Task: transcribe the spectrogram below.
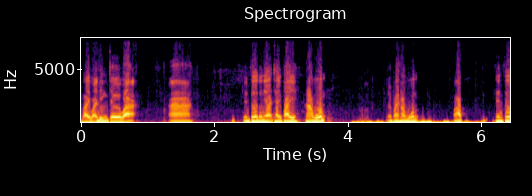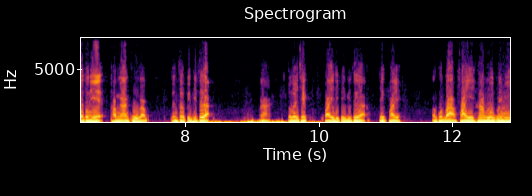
ไล่ไวริงเจอว่า อ่าเซนเซอร์ตัวนี้ใช้ไฟ5โวลต์ใช้ไฟ5โวลต์ปั๊บเซนเซอร์ตัวนี้ทำงานคู่กับเซนเซอร์ปีกผีเสื้ออ่าก็เลยเช็คไฟที่ปีกผีเสื้อเช็คไฟปรากฏว่าไฟ5โวลต์ไม่มี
